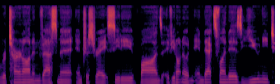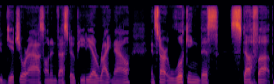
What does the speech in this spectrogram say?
return on investment, interest rate, CD, bonds. If you don't know what an index fund is, you need to get your ass on Investopedia right now and start looking this stuff up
